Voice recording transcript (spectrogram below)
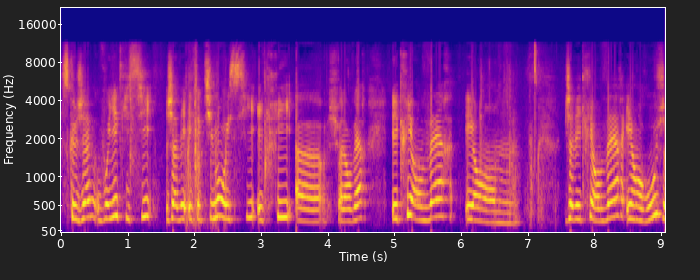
ce que j'aime. Vous voyez qu'ici j'avais effectivement aussi écrit, euh, je suis à l'envers, écrit en vert et en j'avais écrit en vert et en rouge,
